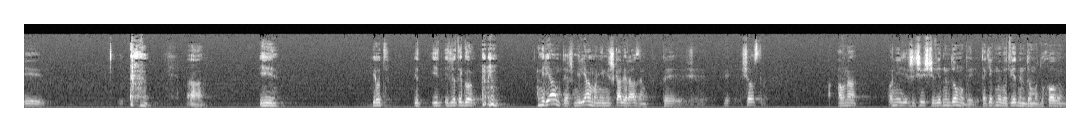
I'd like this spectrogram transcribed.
I, a, i, i od I, i, i dlatego Miriam też, Miriam, oni mieszkali razem, te siostry. A ona, oni rzeczywiście w jednym domu byli, tak jak my, вот w jednym domu duchowym.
